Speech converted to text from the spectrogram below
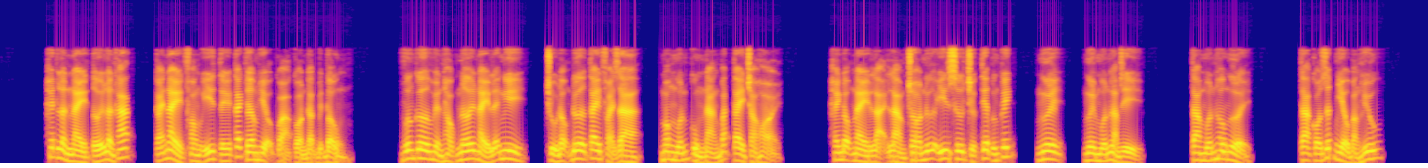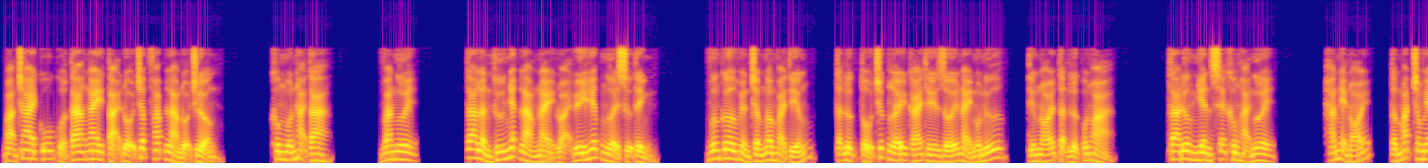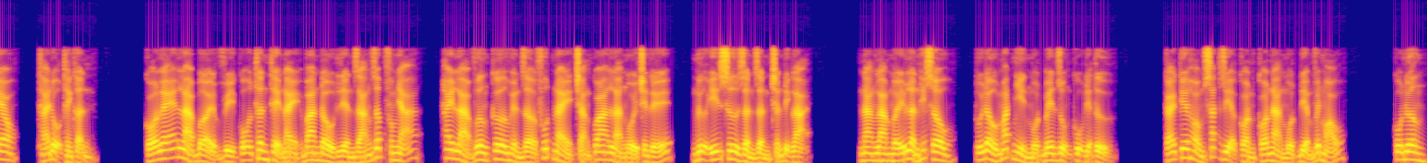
Hết lần này tới lần khác, cái này phòng y tế cách âm hiệu quả còn đặc biệt đồng. Vương cơ huyền học nơi này lễ nghi, chủ động đưa tay phải ra, mong muốn cùng nàng bắt tay chào hỏi hành động này lại làm cho nữ y sư trực tiếp ứng kích, ngươi ngươi muốn làm gì? Ta muốn hâu người. Ta có rất nhiều bằng hữu. Bạn trai cũ của ta ngay tại đội chấp pháp làm đội trưởng. Không muốn hại ta. Và ngươi. Ta lần thứ nhất làm này loại uy hiếp người sự tình. Vương cơ huyền trầm ngâm vài tiếng, tận lực tổ chức lấy cái thế giới này ngôn ngữ, tiếng nói tận lực ôn hòa. Ta đương nhiên sẽ không hại ngươi. Hắn nhẹ nói, tầm mắt trong eo, thái độ thành khẩn. Có lẽ là bởi vì cô thân thể này ban đầu liền dáng dấp phong nhã, hay là vương cơ huyền giờ phút này chẳng qua là ngồi trên ghế, nữ ý sư dần dần chấn định lại. Nàng làm mấy lần hít sâu túi đầu mắt nhìn một bên dụng cụ điện tử. Cái kia hồng sắt rịa còn có nàng một điểm vết máu. Cô nương.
